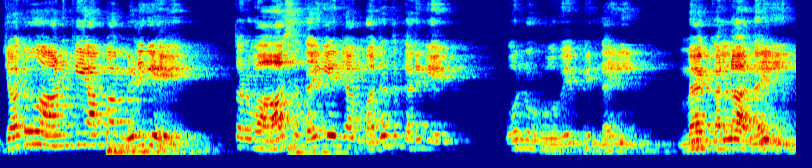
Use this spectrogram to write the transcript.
ਜਦੋਂ ਆਣ ਕੇ ਆਪਾਂ ਮਿਲ ਗਏ, ਤਰਵਾਸ ਦਈਏ ਜਾਂ ਮਦਦ ਕਰੀਏ, ਉਹਨੂੰ ਹੋਵੇ ਕਿ ਨਹੀਂ, ਮੈਂ ਇਕੱਲਾ ਨਹੀਂ,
